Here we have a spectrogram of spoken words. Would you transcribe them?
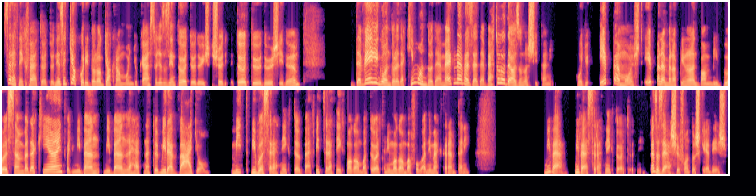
Szeretnék feltöltődni. Ez egy gyakori dolog, gyakran mondjuk ezt, hogy ez az én töltődő is, töltődős időm, de végig gondolod-e, kimondod-e, megnevezed-e, be tudod-e azonosítani, hogy éppen most, éppen ebben a pillanatban miből szenvedek hiányt, vagy miben, miben lehetne több, mire vágyom, mit, miből szeretnék többet, mit szeretnék magamba tölteni, magamba fogadni, megteremteni. Mivel? Mivel szeretnék töltődni? Ez az első fontos kérdés.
